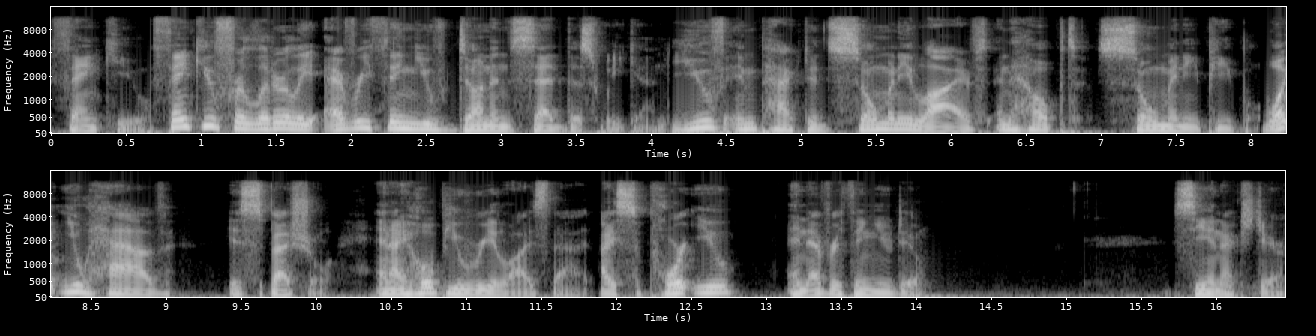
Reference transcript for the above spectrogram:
thank you. Thank you for literally everything you've done and said this weekend. You've impacted so many lives and helped so many people. What you have is special, and I hope you realize that. I support you and everything you do. See you next year.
